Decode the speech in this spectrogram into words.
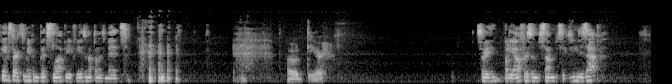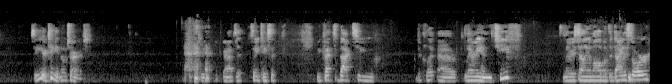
Pain starts to make him a bit sloppy if he isn't up on his meds." oh dear. So he, but he offers him some. He's like, "Do you need a zap?" So here, take it, no charge. So he grabs it. So he takes it. We cut back to the cli- uh, Larry and Chief. Larry's telling him all about the dinosaur.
